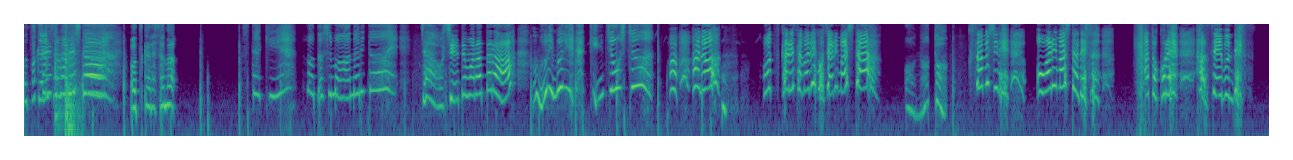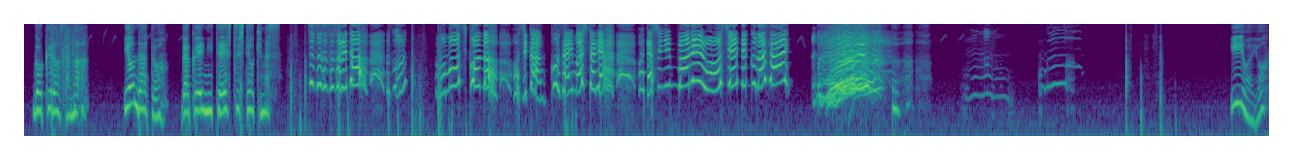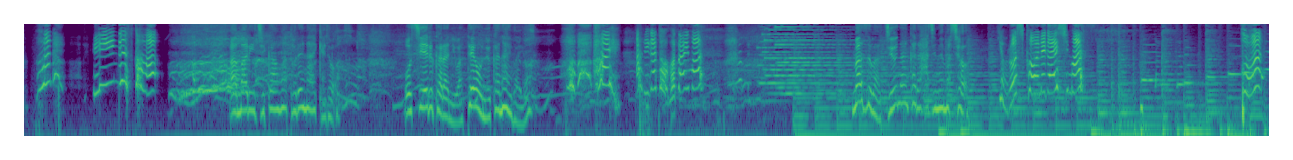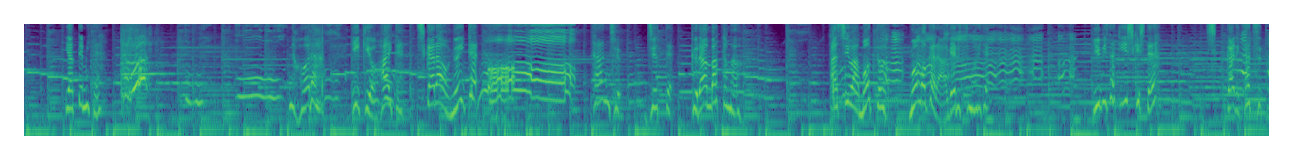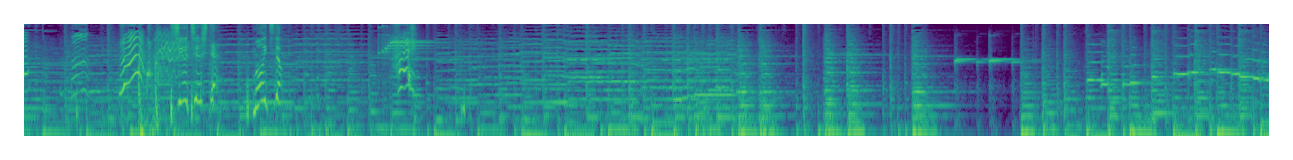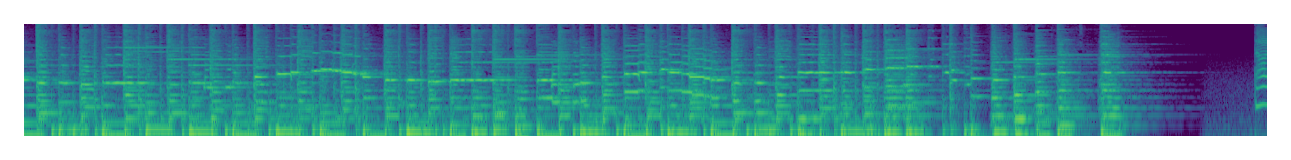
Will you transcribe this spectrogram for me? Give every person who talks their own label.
Speaker 1: お疲れ様でした。
Speaker 2: お疲れ様。
Speaker 1: 素敵。私もああなりたい。
Speaker 3: じゃあ教えてもらったら？
Speaker 1: 無理無理。緊張しちゃう。
Speaker 3: あのお疲れ様でござりました。
Speaker 2: あなた。
Speaker 3: 草むしり終わりましたです。あとこれ反省文です。
Speaker 2: ご苦労様。読んだ後学園に提出しておきます
Speaker 3: そそそそれとも申し込んだお時間ございましたりゃ私にバレエを教えてくださいえ
Speaker 2: いいわよ。
Speaker 3: いいんですか？
Speaker 2: あまり時間は取れないけど教えるからには手を抜かないわよ。
Speaker 3: はいありがとうござい
Speaker 2: まずは柔軟から始めましょう。
Speaker 3: ますよろしくお願いします。
Speaker 2: やってみて。ほら息を吐いて力を抜いて。
Speaker 3: も
Speaker 2: ジュッテグランバットマン。足はもっとももから上げるつもりで。指先意識してしっかり立つ。集中してもう一度。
